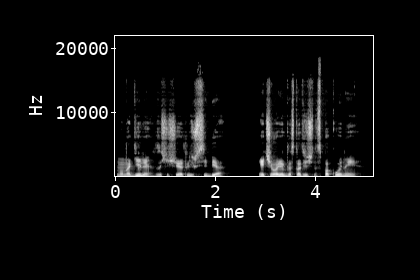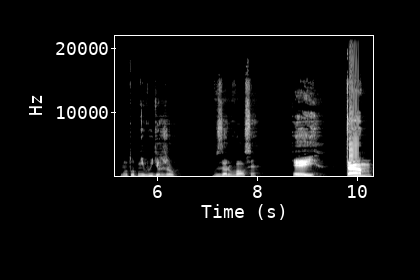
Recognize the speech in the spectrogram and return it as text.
Но на деле защищают лишь себя. Я человек достаточно спокойный, но тут не выдержал. Взорвался. «Эй, там!»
